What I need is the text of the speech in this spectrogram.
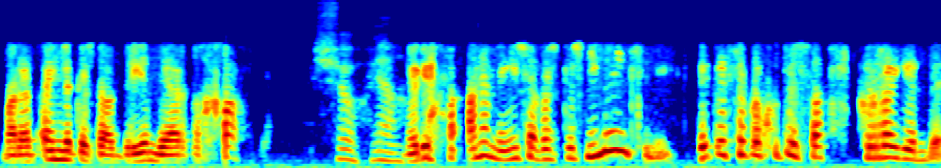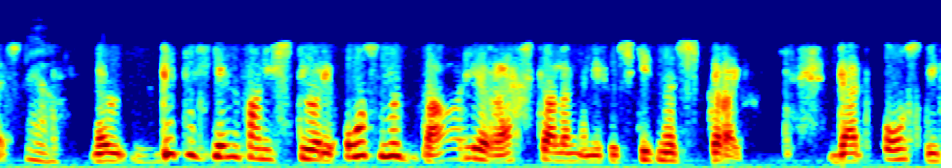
maar uiteindelik is daar 33 gaste. Sjoe, ja. Nou die ander mense was dis nie mense nie. Dit is sulke goeie wat skreiend is. Ja. Nou dit is een van die storie. Ons moet daardie regstelling in die geskiedenis skryf dat ons die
